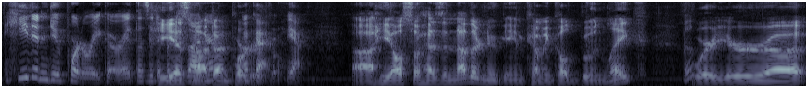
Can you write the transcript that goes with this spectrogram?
He didn't do Puerto Rico, right? That's a different He has not done Puerto okay. Rico. Yeah. Uh, he also has another new game coming called Boonlake, where you're uh,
